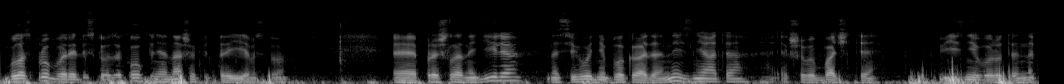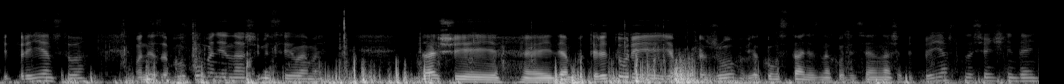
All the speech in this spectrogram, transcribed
була спроба рейдерського захоплення нашого підприємства. Пройшла неділя. На сьогодні блокада не знята. Якщо ви бачите в'їзні ворота на підприємство, вони заблоковані нашими силами. Далі е, йдемо по території, я покажу, в якому стані знаходиться наше підприємство на сьогоднішній день.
